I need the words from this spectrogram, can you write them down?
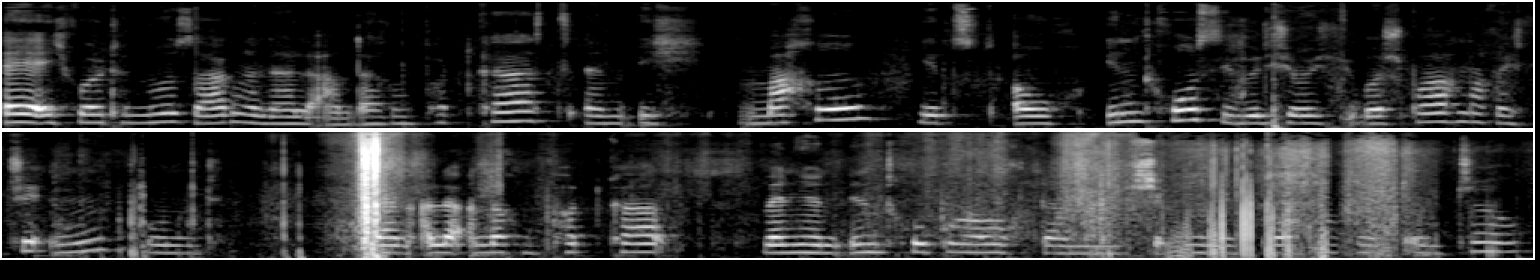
Äh, ich wollte nur sagen an alle anderen Podcasts, ähm, ich mache jetzt auch Intros, die würde ich euch über Sprachnachricht schicken und ja, alle anderen Podcasts, wenn ihr ein Intro braucht, dann schicken wir eine Sprachnachricht und ciao.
